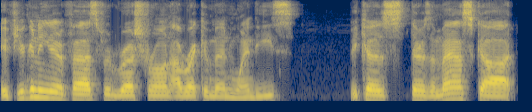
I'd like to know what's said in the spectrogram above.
if you're gonna eat at a fast food restaurant, I recommend Wendy's because there's a mascot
